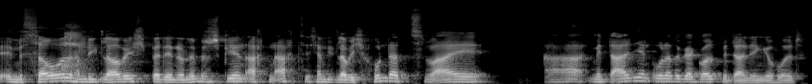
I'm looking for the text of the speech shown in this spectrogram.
in Seoul haben die, glaube ich, bei den Olympischen Spielen 88 haben die, glaube ich, 102 äh, Medaillen oder sogar Goldmedaillen geholt.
